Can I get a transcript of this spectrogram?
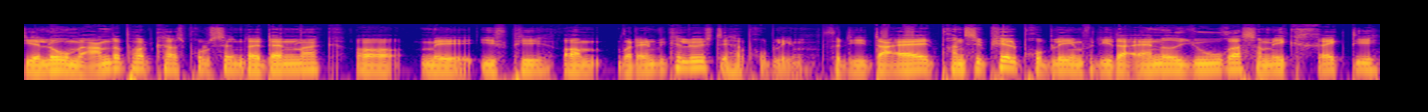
dialog med andre podcastproducenter i Danmark og med IFP om, hvordan vi kan løse det her problem. Fordi der er et principielt problem, fordi der er noget jura, som ikke rigtig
